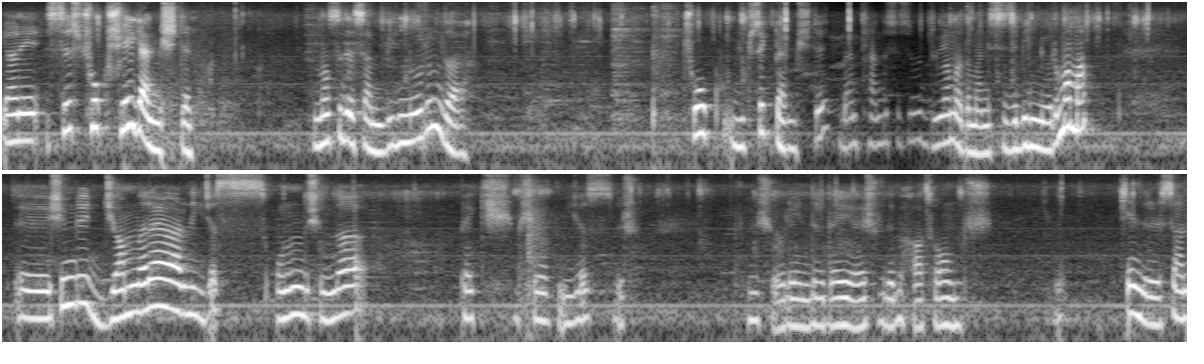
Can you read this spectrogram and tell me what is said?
Yani ses çok şey gelmişti. Nasıl desem bilmiyorum da. Çok yüksek gelmişti. Ben kendi sesimi duyamadım hani sizi bilmiyorum ama. Ee, şimdi camları ayarlayacağız. Onun dışında pek bir şey yapmayacağız. Dur. Şunu şöyle indir de ya. Şurada bir hata olmuş. İndirirsen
